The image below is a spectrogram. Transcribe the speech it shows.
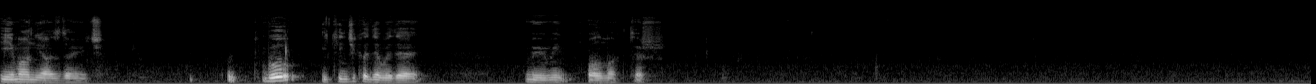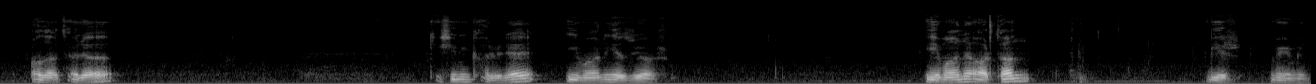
iman yazdığı için. Bu ikinci kademede mümin olmaktır. Allah Teala kişinin kalbine imanı yazıyor. İmanı artan bir mümin.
